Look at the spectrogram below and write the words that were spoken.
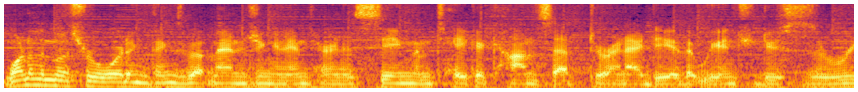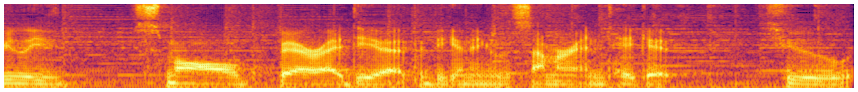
One of the most rewarding things about managing an intern is seeing them take a concept or an idea that we introduced as a really small, bare idea at the beginning of the summer and take it to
